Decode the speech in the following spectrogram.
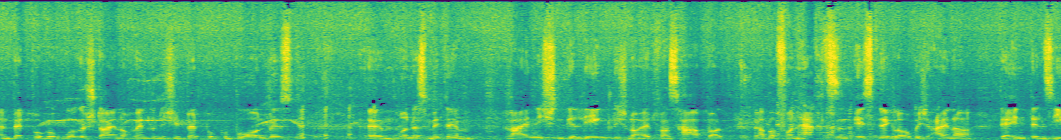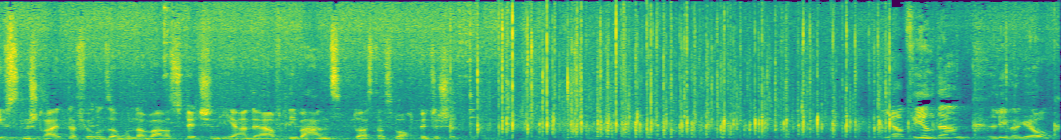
ein Bedburger Urgestein, auch wenn du nicht in Bedburg geboren bist ähm, und es mit dem Rheinischen gelegentlich noch etwas hapert. Aber von Herzen ist er, glaube ich, einer der intensivsten Streiter für unser wunderbares Städtchen hier an der Erft. Lieber Hans, du hast das Wort, bitteschön. Ja, vielen Dank, lieber Georg.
